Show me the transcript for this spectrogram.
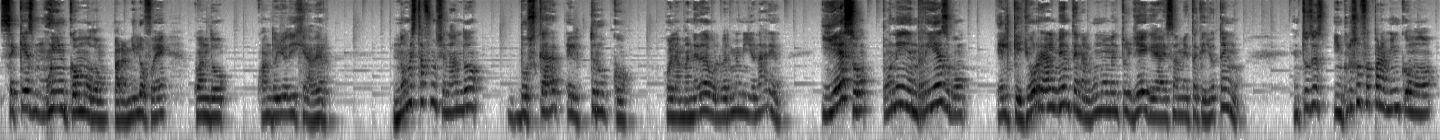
sé que es muy incómodo, para mí lo fue, cuando, cuando yo dije, a ver, no me está funcionando buscar el truco o la manera de volverme millonario. Y eso pone en riesgo el que yo realmente en algún momento llegue a esa meta que yo tengo. Entonces, incluso fue para mí incómodo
